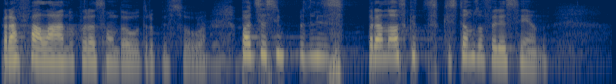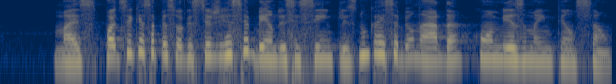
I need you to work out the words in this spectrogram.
para falar no coração da outra pessoa. É pode ser simples para nós que, que estamos oferecendo, mas pode ser que essa pessoa que esteja recebendo esse simples nunca recebeu nada com a mesma intenção.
